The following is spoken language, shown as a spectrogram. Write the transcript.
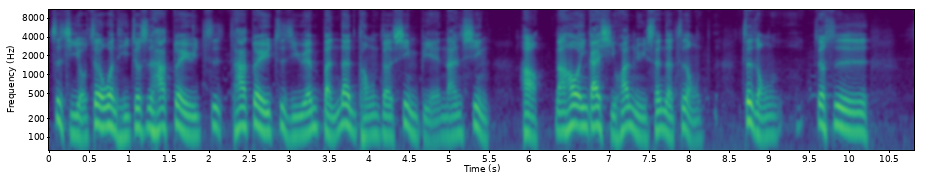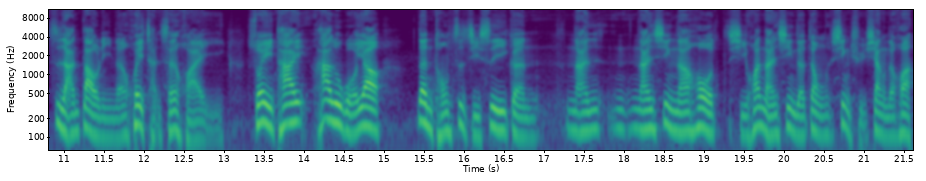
自己有这个问题，就是他对于自他对于自己原本认同的性别男性。好，然后应该喜欢女生的这种，这种就是自然道理呢，会产生怀疑。所以他他如果要认同自己是一个男男性，然后喜欢男性的这种性取向的话，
